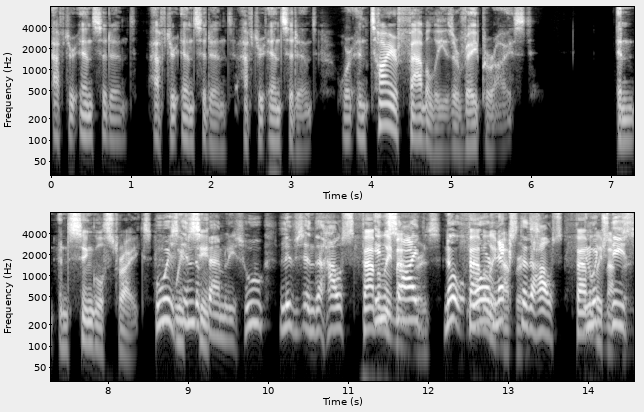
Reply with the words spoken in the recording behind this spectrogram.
after incident after incident after incident where entire families are vaporized in in single strikes. Who is We've in the families? Who lives in the house? Family inside, members. No, Family or next to the house Family in which these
